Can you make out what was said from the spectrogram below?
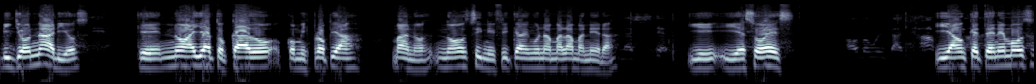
billonarios que no haya tocado con mis propias manos. No significa en una mala manera. Y, eso es. Y aunque tenemos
